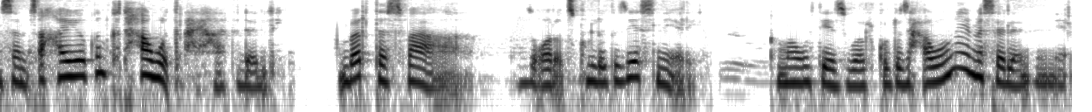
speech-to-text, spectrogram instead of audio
ምስ ኣምጻኻዮ ግን ክትሓዊ ጥራሕ ኢኻ ትደሊ እምበር ተስፋ ዝቆረፅኩሉ ግዜስ ነይሩ እዩ። ክመውት እየ ዝበልኩሉ ዝሓዊ እውን ኣይመሰለንን ነይሩ።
